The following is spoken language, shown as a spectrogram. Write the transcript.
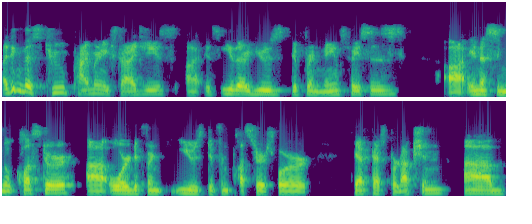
I think there's two primary strategies. Uh, it's either use different namespaces uh, in a single cluster, uh, or different use different clusters for dev test production. Um,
